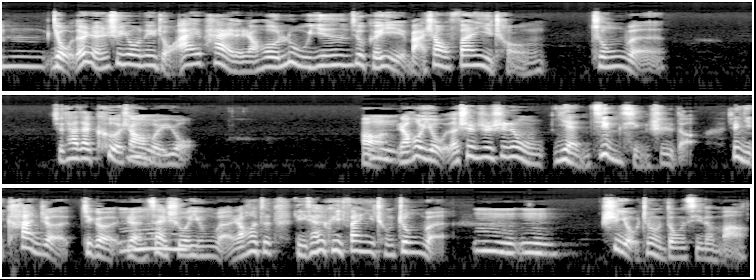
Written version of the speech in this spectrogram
嗯，有的人是用那种 iPad，然后录音就可以马上翻译成中文，就他在课上会用。啊，嗯。然后有的甚至是那种眼镜形式的，就你看着这个人在说英文，然后这底下就可以翻译成中文，嗯嗯，是有这种东西的吗？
